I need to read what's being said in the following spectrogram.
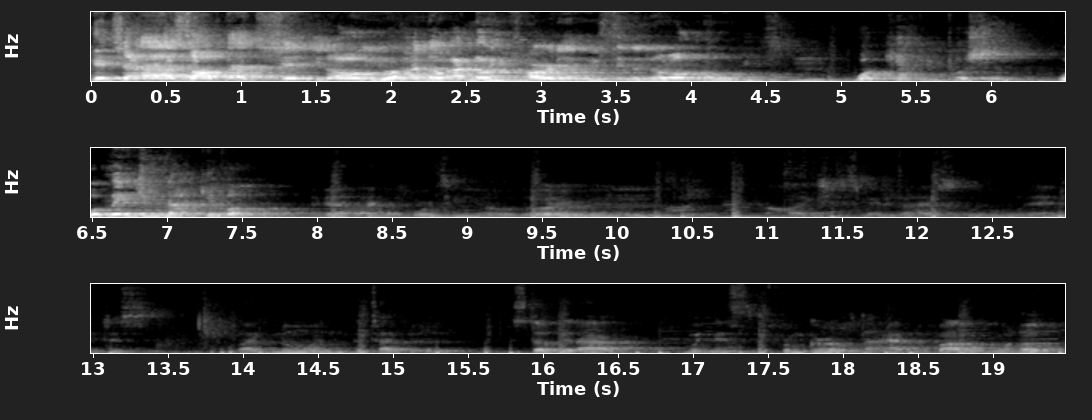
get your ass off that shit. You know, you, I know, I know you've heard it. We've seen it in all the movies. Mm. What kept you pushing? What made you not give up? I got like a 14 year old daughter, man. Like she just made it to high school, and just like knowing the type of stuff that I witnessed from girls not having a father growing up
